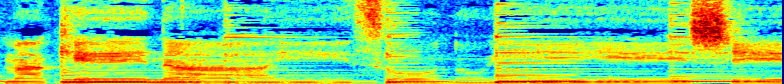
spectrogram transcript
負けないその一心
